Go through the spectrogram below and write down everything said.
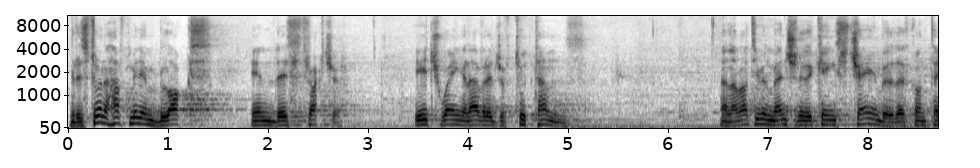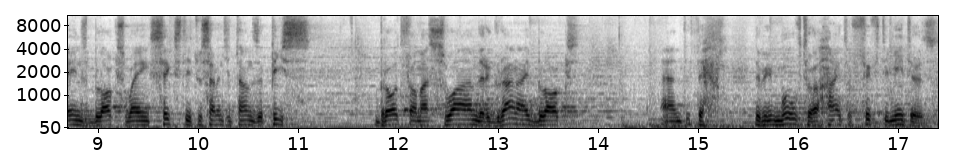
There is two and a half million blocks in this structure each weighing an average of two tons. And I'm not even mentioning the king's chamber that contains blocks weighing 60 to 70 tons apiece, brought from Aswan, they're granite blocks, and they've been moved to a height of 50 meters.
